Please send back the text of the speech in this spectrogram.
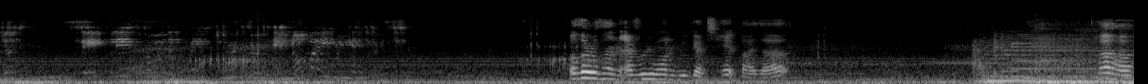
Just safely throw the brake towards and nobody will get hurt. Other than everyone who gets hit by that. Haha.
